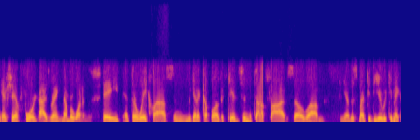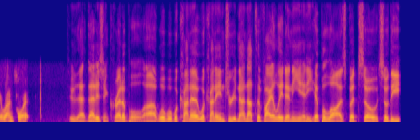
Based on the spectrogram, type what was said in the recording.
we actually have four guys ranked number one in the state at their weight class, and we got a couple other kids in the top five. So, um, you know, this might be the year we can make a run for it. Dude, that that is incredible. Uh, what what kind of what kind of injury? Not not to violate any any HIPAA laws, but so so the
